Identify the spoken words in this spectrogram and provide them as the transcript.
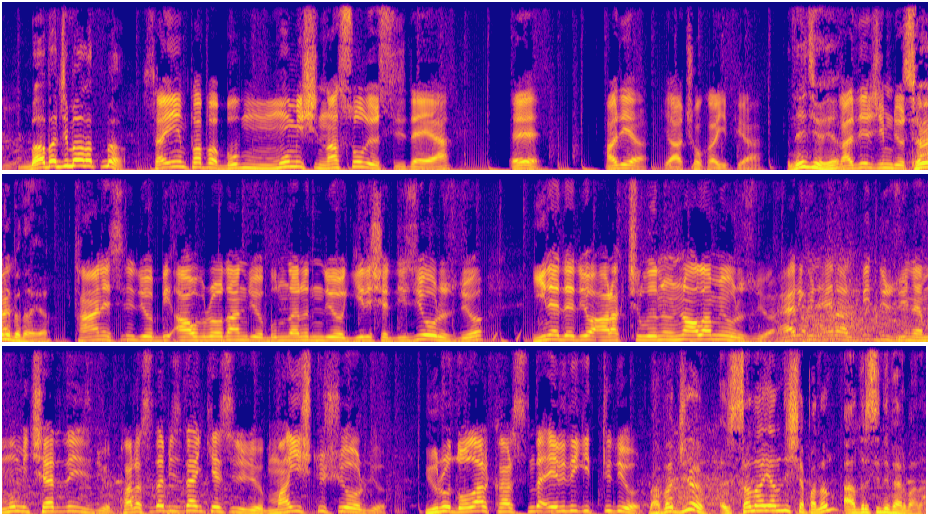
diyor. Babacığım anlatma. Sayın Papa bu mum işi nasıl oluyor sizde ya? E hadi ya. Ya çok ayıp ya. Ne diyor ya? Kadir'cim diyor. Söyle bana ya. Tanesini diyor bir avrodan diyor bunların diyor girişe diziyoruz diyor. Yine de diyor arakçılığın önüne alamıyoruz diyor. Her gün en az bir düzine mum içerideyiz diyor. Parası da bizden kesiliyor. Mayış düşüyor diyor. Euro dolar karşısında eridi gitti diyor. Babacığım e, sana yanlış yapanın adresini ver bana.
